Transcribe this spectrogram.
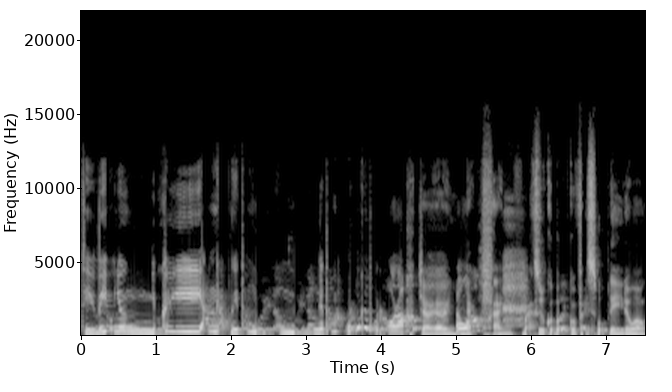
thì ví dụ như nhiều khi anh gặp người ta 10 lần 10 lần người ta mặc đúng cái bộ đồ đó trời ơi đúng không? anh Mark Zuckerberg của Facebook đi đúng không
